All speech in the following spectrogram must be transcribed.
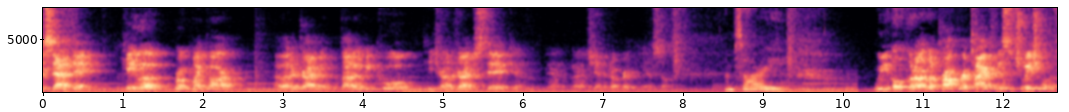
Pretty sad day. Kayla broke my car. I let her drive it. Thought it would be cool. Teach her how to drive a stick, and, and then she ended up breaking it. So, I'm sorry. will you go put on the proper attire for this situation? What the f-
